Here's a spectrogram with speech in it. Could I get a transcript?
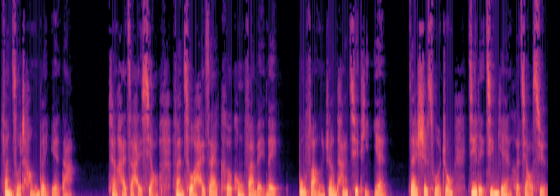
犯错成本越大。趁孩子还小，犯错还在可控范围内。不妨让他去体验，在试错中积累经验和教训。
